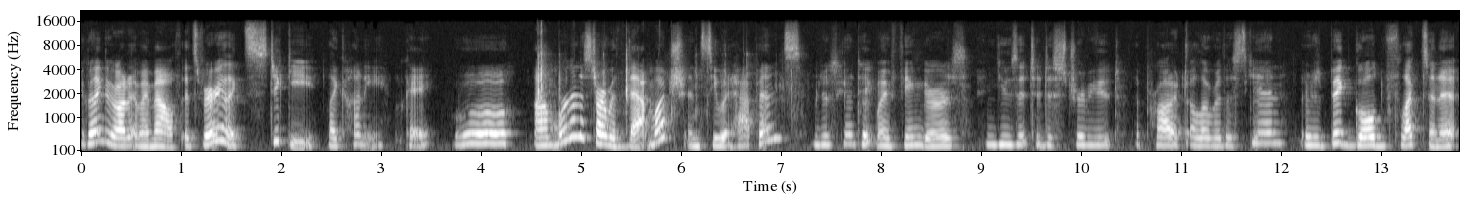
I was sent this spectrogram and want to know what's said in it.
I think I got it in my mouth. It's very like sticky, like honey. Okay. Whoa. Um, we're gonna start with that much and see what happens. I'm just gonna take my fingers and use it to distribute the product all over the skin. There's big gold flecks in it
